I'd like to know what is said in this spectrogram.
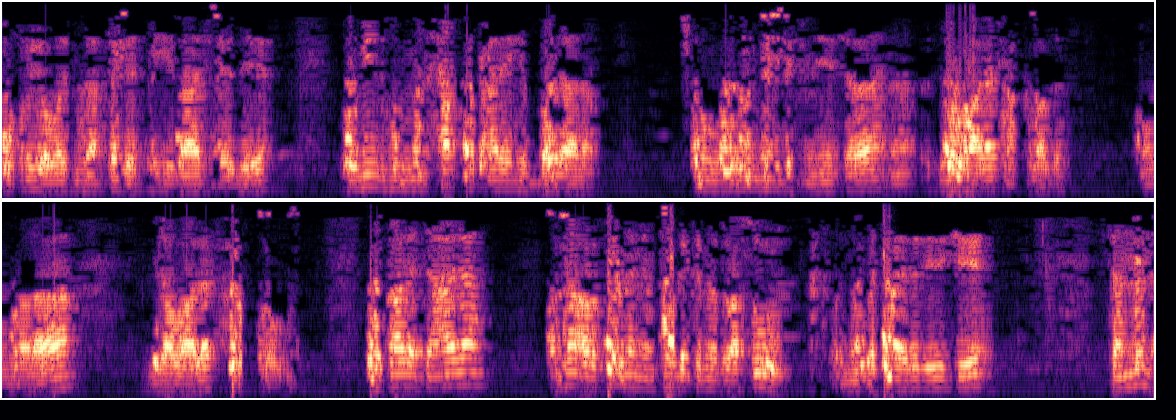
doğru yola müvəffəq etdi, hidayət edir. Və minhum men haqqat aleyhi dalala. Onlardan bir qismini isə zəlalət haqqladır. Onlara zəlalət haqq olur. Və qalə Teala Nə arsalna min qablika min rasul. Növbəti ayədə dedi ki, səndən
